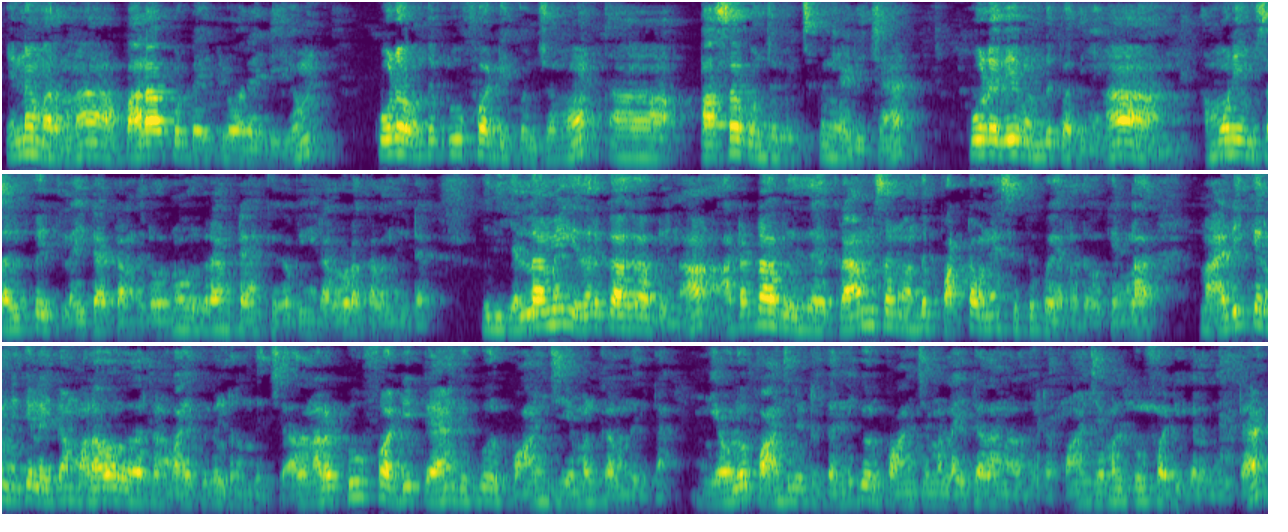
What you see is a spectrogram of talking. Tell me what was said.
என்ன மருந்துனா பாராக்கோ டைக்ளோரைடையும் கூட வந்து டூ ஃபார்ட்டி கொஞ்சமும் அஹ் பசை கொஞ்சம் மிக்ஸ் பண்ணி அடித்தேன் கூடவே வந்து பார்த்தீங்கன்னா அமோனியம் சல்ஃபேட் லைட்டாக கலந்துட்டு ஒரு நூறு கிராம் டேங்க்கு அப்படிங்கிற அளவோட கலந்துக்கிட்டேன். இது எல்லாமே எதற்காக அப்படின்னா அட்டடாப் இது கிராம்சன் வந்து பட்டவனே செத்து போயிடுறது ஓகேங்களா? நான் அடிக்கிற அன்னைக்கு லைட்டாக மழை வருவதற்கான வாய்ப்புகள் இருந்துச்சு. அதனால் டூ ஃபார்ட்டி டேங்குக்கு ஒரு பாஞ்சு எம்எல் கலந்துக்கிட்டேன். எவ்வளோ பாஞ்சு லிட்டர் தண்ணிக்கு ஒரு பாஞ்சு எம்எல் லைட்டாக தான் கலந்துக்கிட்டேன். பாஞ்சு எம்எல் டூ ஃபார்ட்டி கலந்துக்கிட்டேன்.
